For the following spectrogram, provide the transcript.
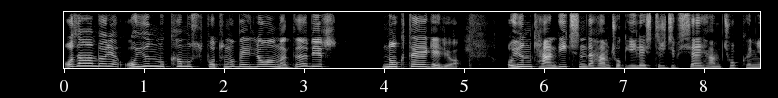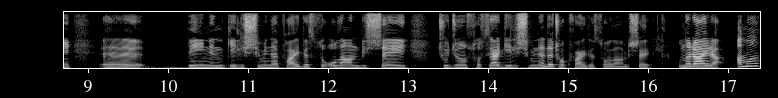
O zaman böyle oyun mu kamu spotu mu belli olmadığı bir noktaya geliyor. Oyun kendi içinde hem çok iyileştirici bir şey hem çok hani e, beynin gelişimine faydası olan bir şey. Çocuğun sosyal gelişimine de çok faydası olan bir şey. Bunlar ayrı ama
